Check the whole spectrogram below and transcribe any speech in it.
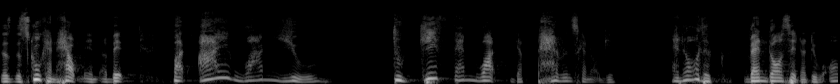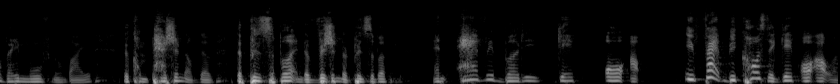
the, the school can help in a bit, but I want you to give them what their parents cannot give. And all the vendors said that they were all very moved by the compassion of the, the principal and the vision of the principal. And everybody gave all out. In fact, because they gave all out, uh,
